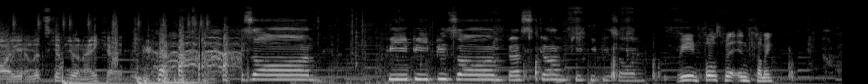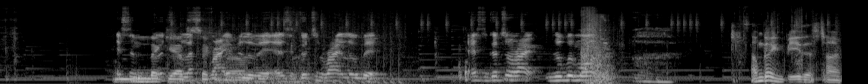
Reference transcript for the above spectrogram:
Oh yeah, let's give you an AK. He's on. PPP's on. Best gun. PPP's on. Reinforcement incoming. Listen, go Like to you the have left, second right a round. little bit. Listen, go to the right a little bit. Listen, go to the right a little bit more. I'm going B this time.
